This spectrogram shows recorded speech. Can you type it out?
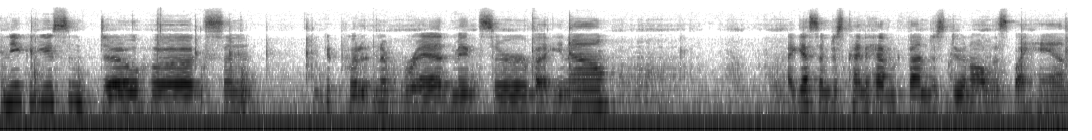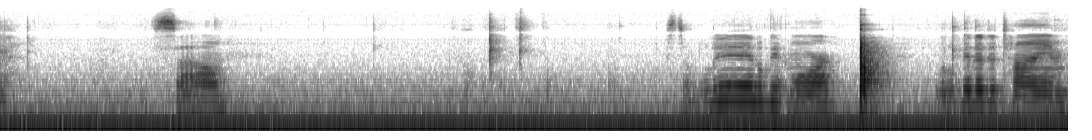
And you could use some dough hooks and you could put it in a bread mixer, but you know, I guess I'm just kind of having fun just doing all this by hand. So, just a little bit more, a little bit at a time.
